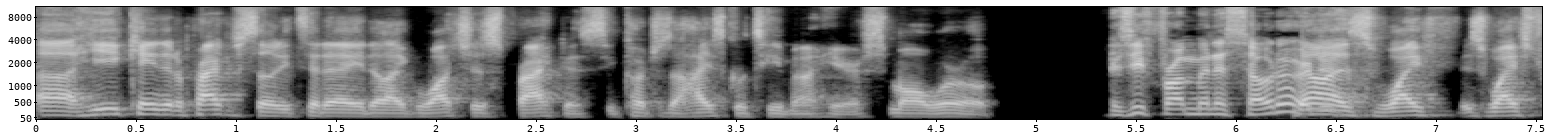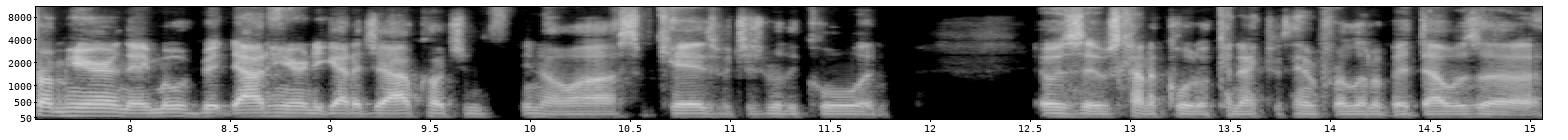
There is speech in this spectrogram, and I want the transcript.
Uh, he came to the practice facility today to like watch us practice. He coaches a high school team out here, small world. Is he from Minnesota? no, his wife his wife's from here, and they moved a bit down here, and he got a job coaching, you know, uh, some kids, which is really cool. And it was it was kind of cool to connect with him for a little bit. That was a uh,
